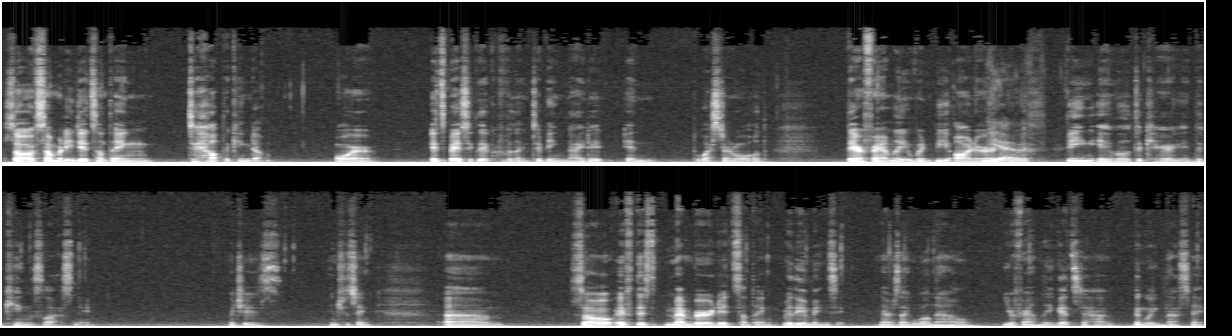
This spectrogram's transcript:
So if somebody did something to help the kingdom, or it's basically equivalent to being knighted in the Western world, their family would be honored Yeah. with being able to carry the king's last name, which is interesting. Um, so if this member did something really amazing, there's like, well, now your family gets to have the Nguyen last name.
